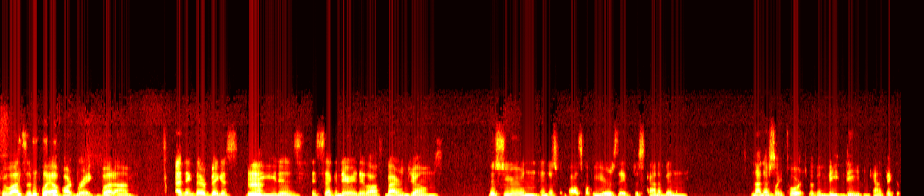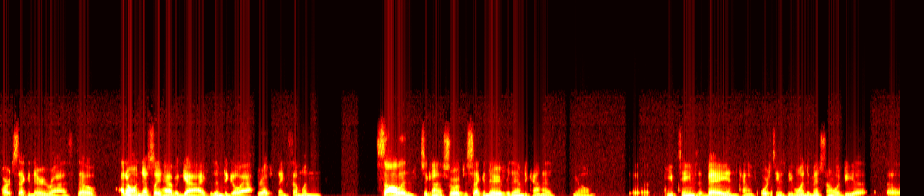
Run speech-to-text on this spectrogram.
through lots of playoff heartbreak. But um, I think their biggest Mm. need is is secondary. They lost Byron Jones this year, and, and just for the past couple of years, they've just kind of been not necessarily torched, but been beat deep and kind of picked apart secondary rise. So I don't necessarily have a guy for them to go after. I just think someone solid to kind of shore up the secondary for them to kind of you know uh, keep teams at bay and kind of force teams to be one dimensional would be a, a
